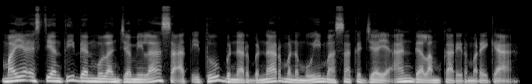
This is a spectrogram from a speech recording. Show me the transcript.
Maya Estianti dan Mulan Jamila saat itu benar-benar menemui masa kejayaan dalam karir mereka.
